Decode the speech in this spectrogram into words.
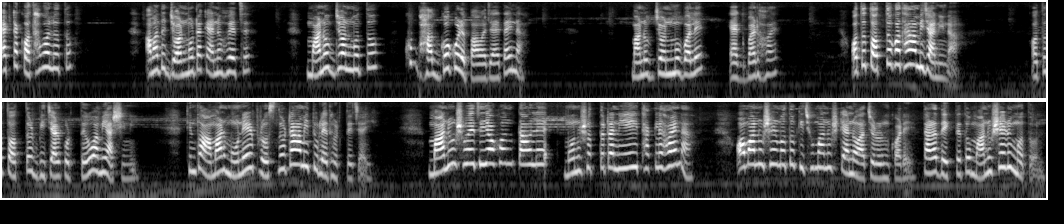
একটা কথা বলো তো। আমাদের জন্মটা কেন হয়েছে? মানব জন্ম তো খুব ভাগ্য করে পাওয়া যায়, তাই না? মানব জন্ম বলে একবার হয়। অত তত্ত্ব কথা আমি জানি না। অত তত্ত্বর বিচার করতেও আমি আসিনি। কিন্তু আমার মনের প্রশ্নটা আমি তুলে ধরতে চাই। মানুষ হয়েছি যখন, তাহলে মনুষ্যত্বটা নিয়েই থাকলে হয় না? অমানুষের মতো কিছু মানুষ কেন আচরণ করে? তারা দেখতে তো মানুষেরই মতন।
